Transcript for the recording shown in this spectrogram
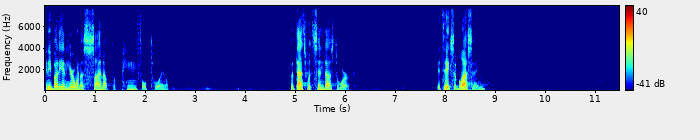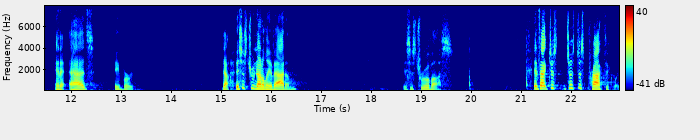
Anybody in here want to sign up for painful toil? But that's what sin does to work. It takes a blessing and it adds a burden. Now, this is true not only of Adam, this is true of us. In fact, just, just, just practically,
